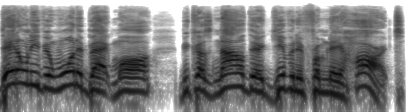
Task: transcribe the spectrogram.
they don't even want it back, Ma, because now they're giving it from their heart.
